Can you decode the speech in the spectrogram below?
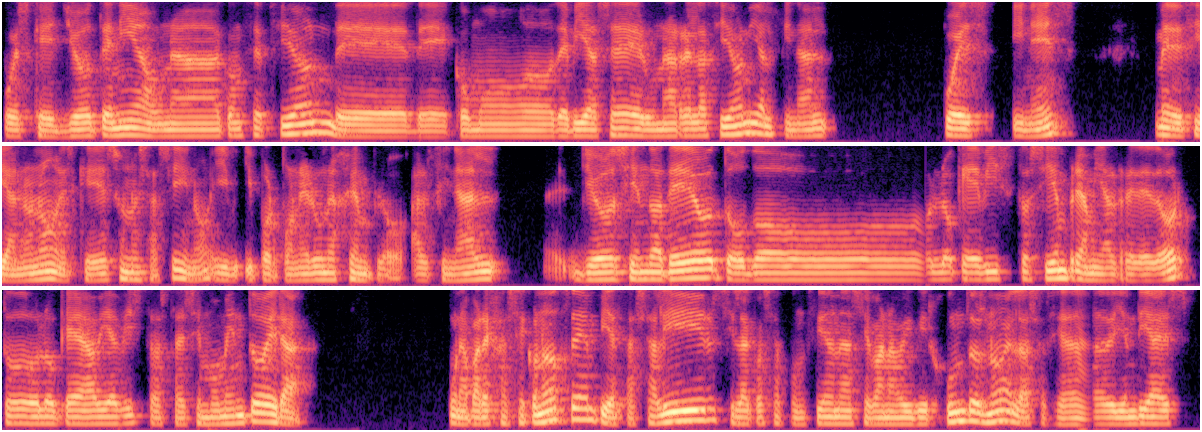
pues que yo tenía una concepción de, de cómo debía ser una relación y al final pues Inés me decía, no, no, es que eso no es así, ¿no? Y, por poner un ejemplo, al final, yo siendo ateo, todo lo que he visto siempre a mi alrededor, todo lo que había visto hasta ese momento era una pareja se conoce, empieza a salir, si la cosa funciona, se van a vivir juntos, ¿no? En la sociedad de hoy en día es,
